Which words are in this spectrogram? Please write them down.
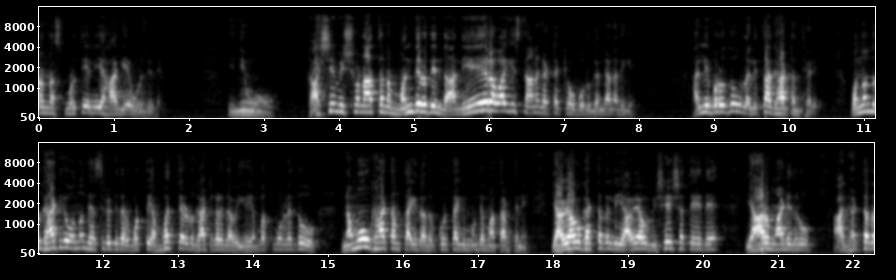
ನನ್ನ ಸ್ಮೃತಿಯಲ್ಲಿ ಹಾಗೆಯೇ ಉಳಿದಿದೆ. ನೀವು ಕಾಶಿ ವಿಶ್ವನಾಥನ ಮಂದಿರದಿಂದ ನೇರವಾಗಿ ಸ್ನಾನಘಟ್ಟಕ್ಕೆ ಹೋಗ್ಬೋದು ಗಂಗಾ ನದಿಗೆ. ಅಲ್ಲಿ ಬರೋದು ಲಲಿತಾ ಘಾಟ್ ಅಂಥೇಳಿ. ಒಂದೊಂದು ಘಾಟಿಗೆ ಒಂದೊಂದು ಹೆಸರು ಇಟ್ಟಿದ್ದಾರೆ. ಒಟ್ಟು ಎಂಬತ್ತೆರಡು ಘಾಟ್ಗಳಿದ್ದಾವೆ ಈಗ ಎಂಬತ್ತ್ಮೂರನೇದು ನಮೋ ಘಾಟ್ ಅಂತಾಗಿದೆ. ಅದ್ರ ಕುರಿತಾಗಿ ಮುಂದೆ ಮಾತಾಡ್ತೀನಿ. ಯಾವ್ಯಾವ ಘಟ್ಟದಲ್ಲಿ ಯಾವ್ಯಾವ ವಿಶೇಷತೆ ಇದೆ? ಯಾರು ಮಾಡಿದರು? ಆ ಘಟ್ಟದ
